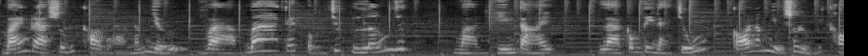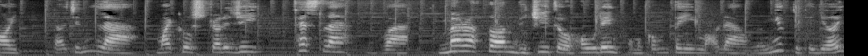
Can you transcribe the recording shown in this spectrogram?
bán ra số bitcoin của họ nắm giữ. Và ba cái tổ chức lớn nhất mà hiện tại là công ty đại chúng có nắm giữ số lượng bitcoin đó chính là MicroStrategy, Tesla và Marathon Digital Holding là một công ty mỏ đào lớn nhất trên thế giới.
